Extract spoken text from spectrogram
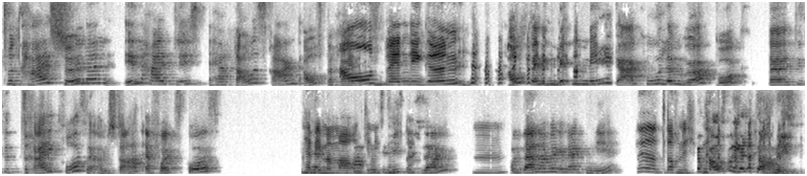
total schönen, inhaltlich herausragend aufbereiteten, aufwendigen, aufwendigen mit mega coolem Workbook. Äh, diese drei Kurse am Start, Erfolgskurs, Happy Mama und genießt dich lang. Mhm. Und dann haben wir gemerkt, nee, ja, doch nicht. Verkaufen wir jetzt doch nicht.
